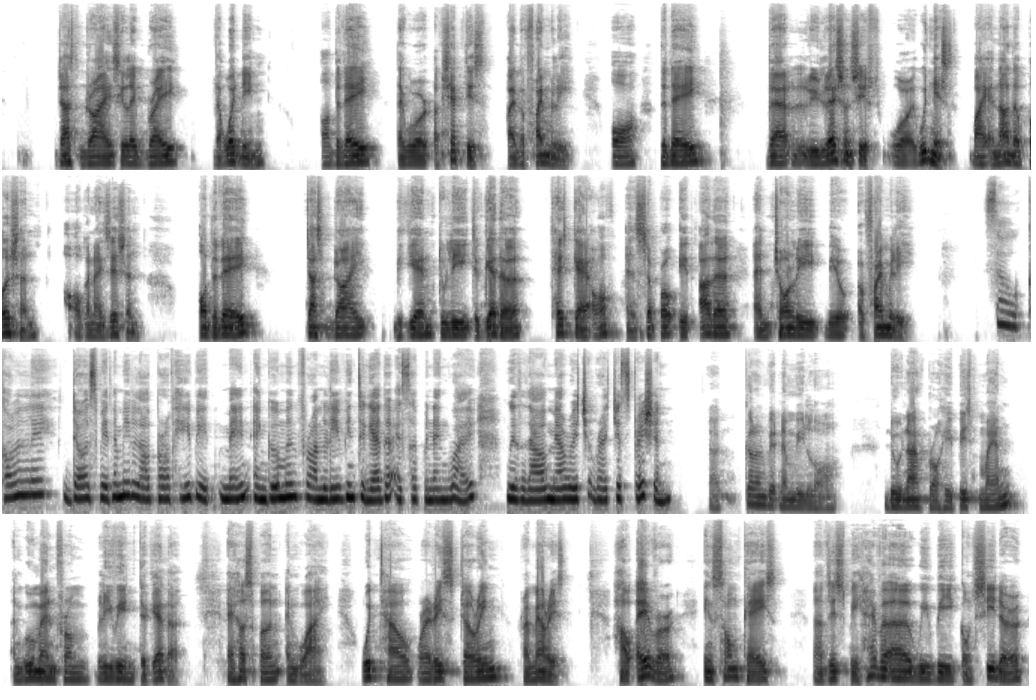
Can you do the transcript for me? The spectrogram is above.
just dry celebrate the wedding or the day they were accepted by the family or the day that relationships were witnessed by another person or organization, or the day just right began to live together, take care of, and support each other, and jointly build a family. So currently, does Vietnamese law prohibit men and women from living together as husband and wife without marriage registration? Uh, current Vietnamese law do not prohibit men and women from living together, a husband and wife, without registering marriage. However, in some cases, uh, this behavior will be considered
